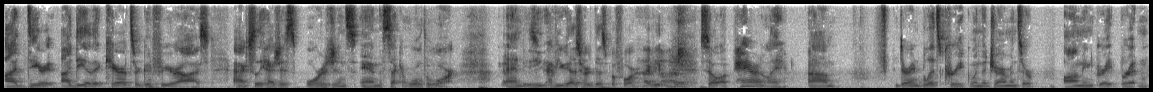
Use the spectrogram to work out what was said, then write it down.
idea, idea that carrots are good for your eyes actually has its origins in the Second World War. And you, have you guys heard this before? Have you? So apparently, um, during Blitzkrieg, when the Germans are bombing Great Britain,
